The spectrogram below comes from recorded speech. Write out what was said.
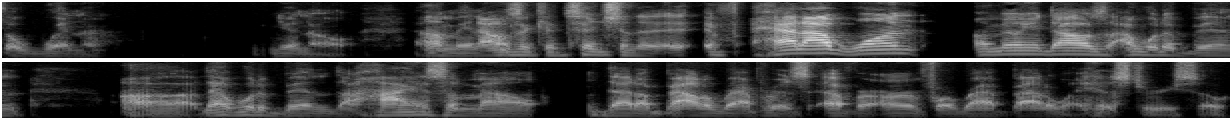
the winner. You know, I mean, I was in contention. Eh, if had I won a million dollars, I would have been. Uh, that would have been the highest amount that a battle rapper has ever earned for a rap battle in history. So,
